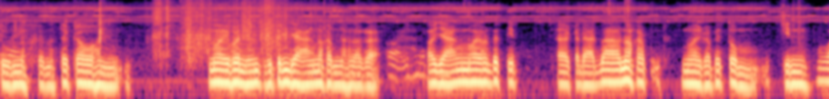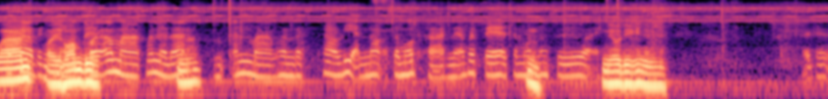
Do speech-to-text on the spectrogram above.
ตูมเนาะครับเนาะแต่เก่าหัน หน่วยเพิ่นนี่มันสิเป็นยางเนาะครับเนาะแล้วก็ก่อยเฮ็ดเอายางหน่วยเพิ่นไปติดเอ่อกระดาษบาวเนาะครับ หน่วยก็ไปต้มกินหวานไอยหอมดีก่อยเอาหมากมันน่ะละอืม อันหมากมันละข้าวเลี่ยนเนาะสมุดขาดเนี่ยเอาไปแปะสมุดอืมหนังสือไว้เหนียวดีขึ้นอหย่างนี้ไปเถอะ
